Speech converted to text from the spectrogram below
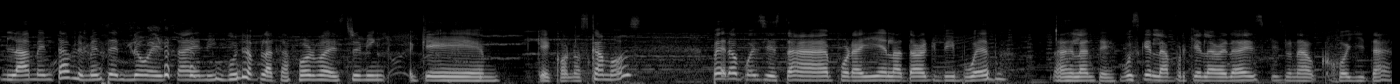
Lamentablemente no está en ninguna plataforma de streaming que, que conozcamos, pero pues si está por ahí en la dark deep web, adelante, búsquenla porque la verdad es que es una joyita.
